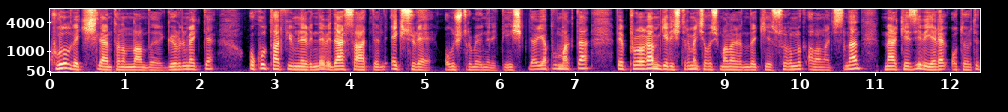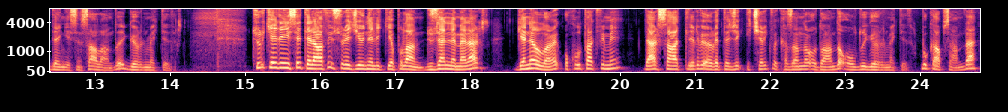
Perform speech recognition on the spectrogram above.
kurul ve kişilerin tanımlandığı görülmekte okul takvimlerinde ve ders saatlerinde ek süre oluşturma yönelik değişiklikler yapılmakta ve program geliştirme çalışmalarındaki sorumluluk alan açısından merkezi ve yerel otorite dengesinin sağlandığı görülmektedir. Türkiye'de ise telafi süreci yönelik yapılan düzenlemeler genel olarak okul takvimi, ders saatleri ve öğretilecek içerik ve kazanımlar odağında olduğu görülmektedir. Bu kapsamda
